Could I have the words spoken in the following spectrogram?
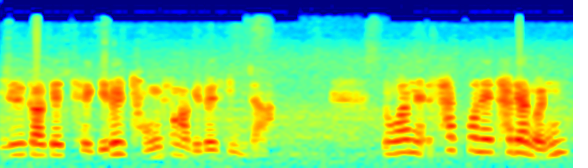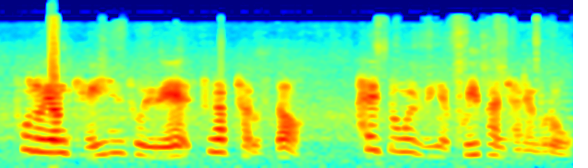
일각의 제기를 정정하기도 했습니다. 또한 사건의 차량은 손호영 개인 소유의 승합차로서 활동을 위해 구입한 차량으로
